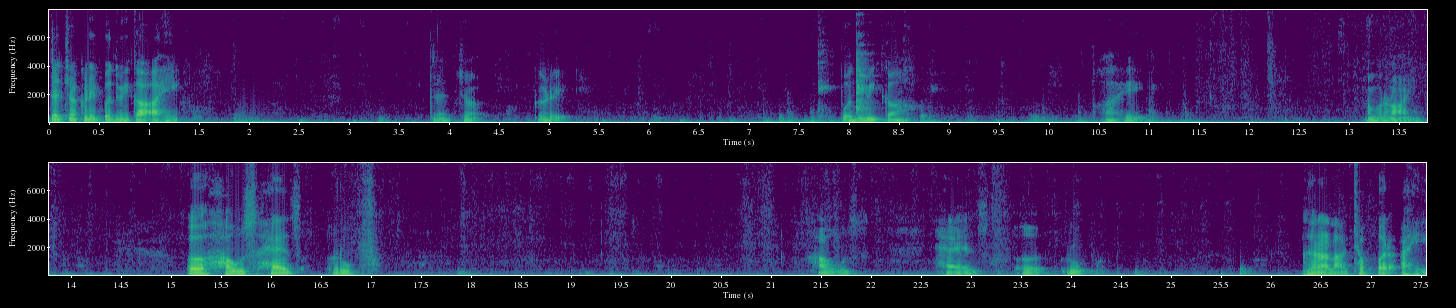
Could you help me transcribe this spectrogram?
त्याच्याकडे पदविका आहे. त्याच्याकडे पदविका आहे. Number nine a house has roof house has a roof घराला छप्पर आहे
